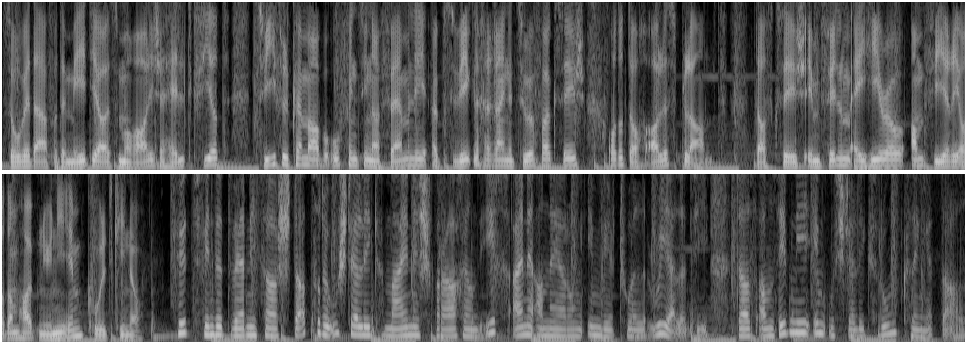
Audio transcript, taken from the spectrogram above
So wird er von den Medien als moralischer Held geführt. Zweifel kommen aber auf in seiner Family, ob es wirklich ein reiner Zufall war oder doch alles plant. Das siehst im Film A Hero am 4 oder am halb 9 im Kultkino. Heute findet Vernissage statt zu der Ausstellung Meine Sprache und ich, eine Annäherung im Virtual Reality. Das am 7. im Ausstellungsraum Klingenthal.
